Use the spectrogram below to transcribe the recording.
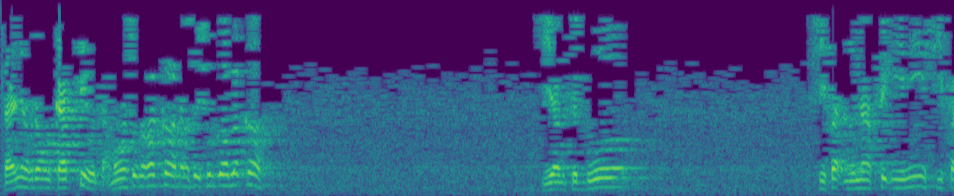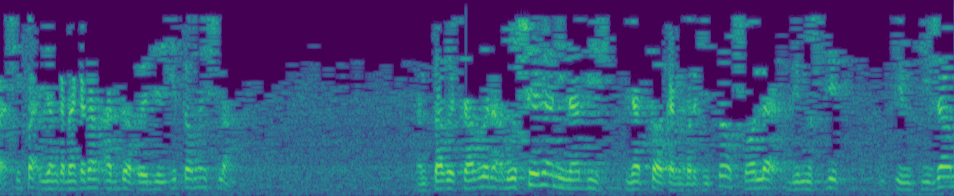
Tanya kepada orang kafir tak masuk neraka, nak masuk syurga belaka. Yang kedua, sifat munafik ini sifat-sifat yang kadang-kadang ada pada diri kita orang Islam. Antara cara nak bersihnya ni Nabi nyatakan kepada kita solat di masjid iltizam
